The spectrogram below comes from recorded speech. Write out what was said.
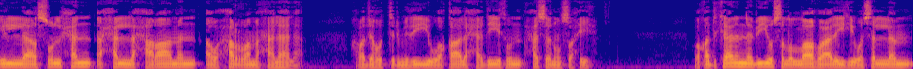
إلا صلحا أحل حراما أو حرم حلالا. خرجه الترمذي وقال حديث حسن صحيح. وقد كان النبي صلى الله عليه وسلم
